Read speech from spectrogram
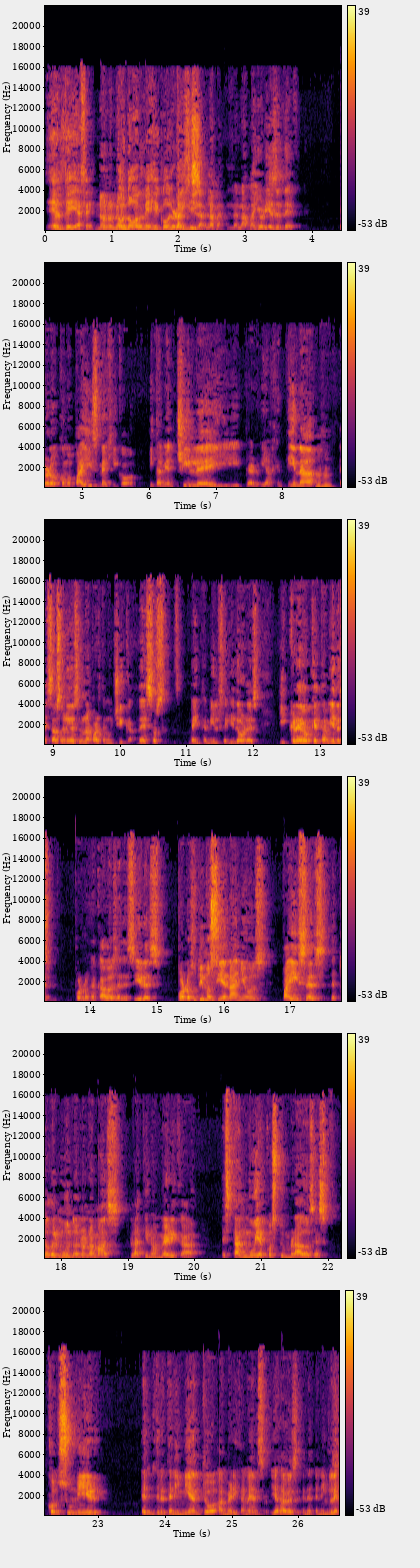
el DF. No, no, no. o no, México, el país. Sí, la, la- la- mayoría es del DF. Pero como país, México y también Chile y, y Argentina, Ujú. Estados Unidos es una parte muy chica de esos 20 mil seguidores. Y creo que también es, por lo que acabas de decir, es por los últimos 100 años, países de todo el mundo, no nada más Latinoamérica, están muy acostumbrados a es- consumir entretenimiento americanense, ya sabes, en, en inglés.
